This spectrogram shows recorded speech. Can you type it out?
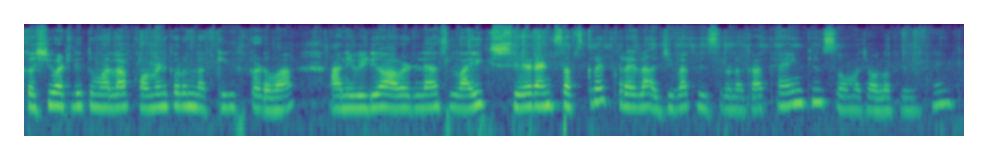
कशी वाटली तुम्हाला? कॉमेंट करून नक्की कळवा. आणि व्हिडिओ आवडल्यास लाईक शेअर अँड सबस्क्राईब करायला अजिबात विसरू नका. Thank you so much all of you thank you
